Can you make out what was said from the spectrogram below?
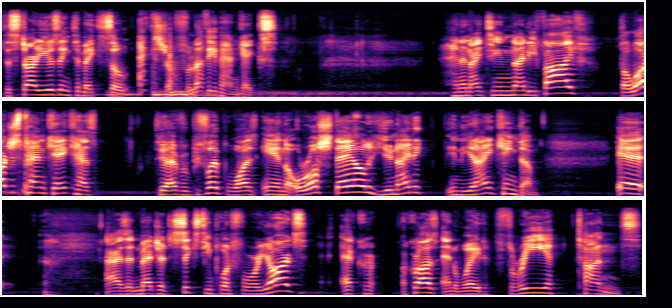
to start using to make so extra fluffy pancakes. And in 1995, the largest pancake has to ever be flipped was in Rochdale, United in the United Kingdom. It, as it measured 16.4 yards ac- across and weighed three tons.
